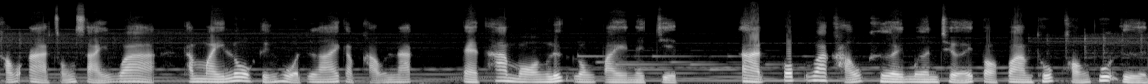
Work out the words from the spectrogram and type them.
เขาอาจสงสัยว่าทำไมโลกถึงโหดร้ายกับเขานัก แต่ถ้ามองลึกลงไปในจิต อาจพบว่าเขาเคยเมินเฉยต่อความทุกข์ของผู้อื่น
